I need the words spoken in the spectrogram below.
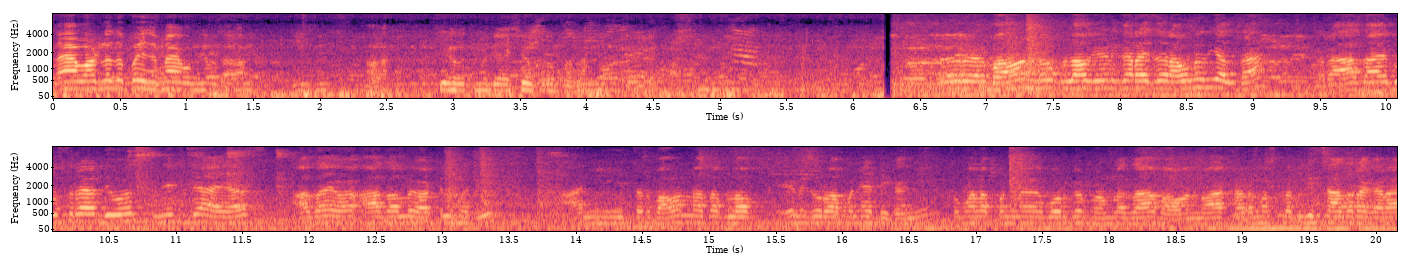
नाही आवडलं तर पैसे मागून घेऊन जा बघा. तर भावांनो ब्लॉग एंड करायचं राहूनच गेलता. तर आज आहे दुसरा दिवस. नेक्स्ट डे आहे आज. आज आहे आज आलो हॉटेलमध्ये आणि तर भावांना आता ब्लॉग एंड करू आपण या ठिकाणी. तुम्हाला पण बोरकर फार्मला जा भावांनो. आखाड मस्तपैकी साजरा करा.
